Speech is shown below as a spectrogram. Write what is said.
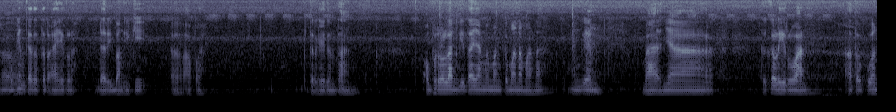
Oh. mungkin kata terakhir lah dari bang Iki eh, apa? Terkait tentang obrolan kita yang memang ke mana-mana. Mungkin banyak kekeliruan ataupun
